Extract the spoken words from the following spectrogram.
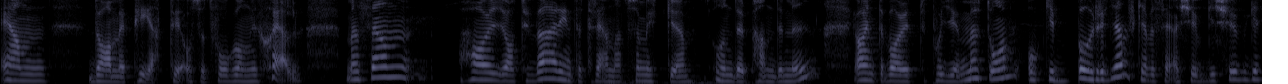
en dag med PT och så två gånger själv. Men sen har jag tyvärr inte tränat så mycket under pandemin. Jag har inte varit på gymmet då och i början ska jag väl säga 2020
